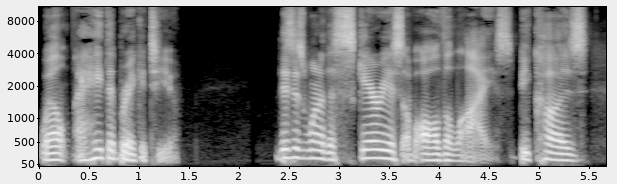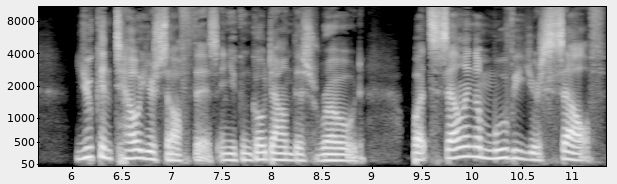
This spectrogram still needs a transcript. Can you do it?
Well, I hate to break it to you. This is one of the scariest of all the lies because you can tell yourself this and you can go down this road, but selling a movie yourself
